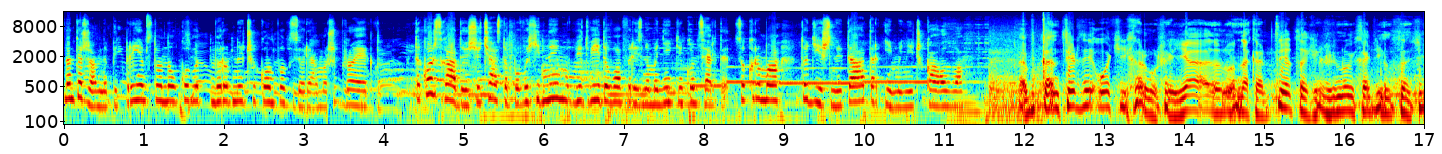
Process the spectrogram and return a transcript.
на державне підприємство науково-виробничий комплекс «Зоря-Машпроект». Також згадує, що часто по вихідним відвідував різноманітні концерти, зокрема тодішній театр імені Чкалова. Концерты очень хорошие. Я на концертах с женой ходил значит,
